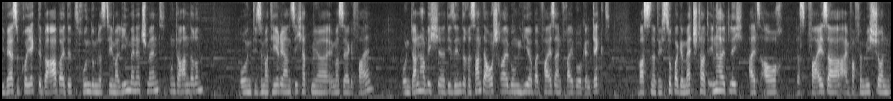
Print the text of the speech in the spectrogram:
diverse Projekte bearbeitet rund um das Thema Lean Management unter anderem. Und diese Materie an sich hat mir immer sehr gefallen. Und dann habe ich äh, diese interessante Ausschreibung hier bei Pfizer in Freiburg entdeckt, was natürlich super gematcht hat inhaltlich, als auch, dass Pfizer einfach für mich schon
